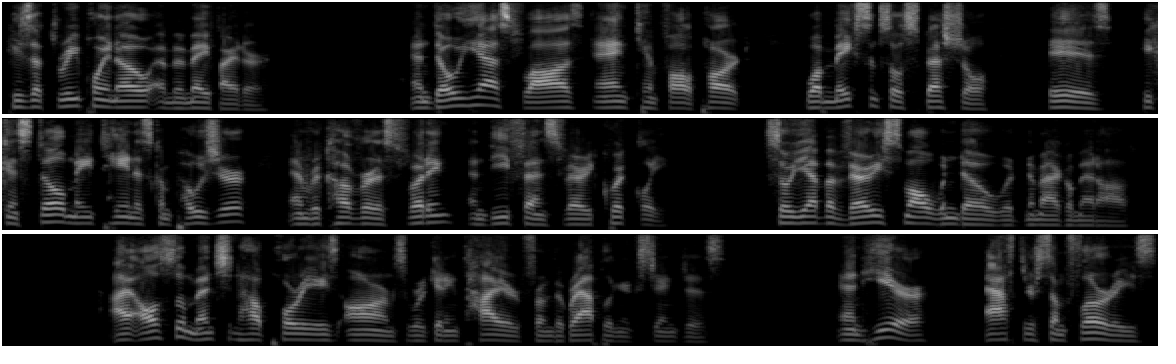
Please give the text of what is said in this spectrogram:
He's a 3.0 MMA fighter. And though he has flaws and can fall apart, what makes him so special is he can still maintain his composure and recover his footing and defense very quickly. So you have a very small window with Nurmagomedov. I also mentioned how Poirier's arms were getting tired from the grappling exchanges. And here, after some flurries,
